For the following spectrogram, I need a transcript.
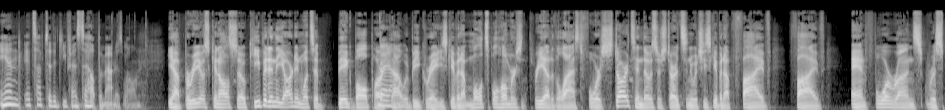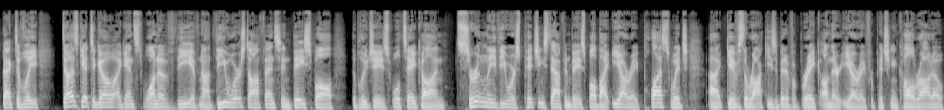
and it's up to the defense to help him out as well. Yeah, Berrios can also keep it in the yard in what's a big ballpark. Right that would be great. He's given up multiple homers in three out of the last four starts, and those are starts in which he's given up five, five, and four runs, respectively. Does get to go against one of the, if not the worst offense in baseball. The Blue Jays will take on certainly the worst pitching staff in baseball by ERA plus, which uh, gives the Rockies a bit of a break on their ERA for pitching in Colorado.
